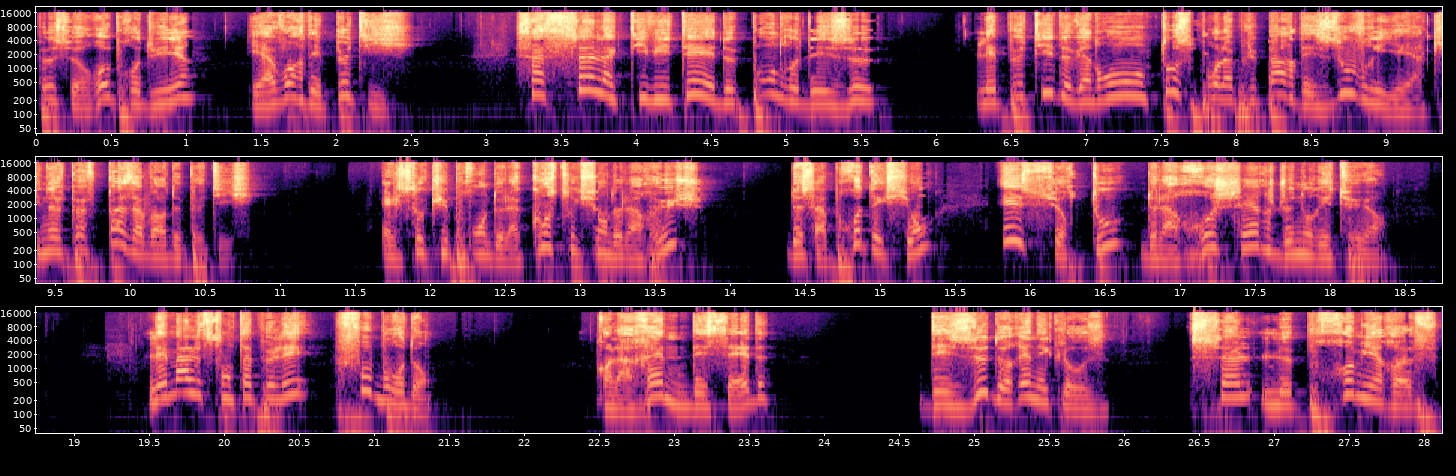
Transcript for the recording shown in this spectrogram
peut se reproduire et avoir des petits. Sa seule activité est de pondre des œufs. Les petits deviendront tous pour la plupart des ouvrières qui ne peuvent pas avoir de petits. Elles s'occuperont de la construction de la ruche, de sa protection et surtout de la recherche de nourriture. Les mâles sont appelés faux bourdons. Quand la reine décède, des œufs de reine éclosent. Seul le premier œuf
